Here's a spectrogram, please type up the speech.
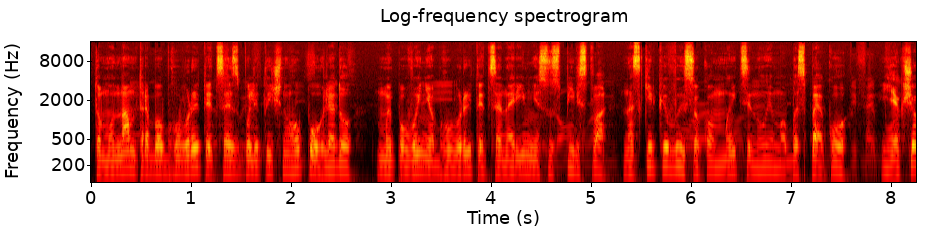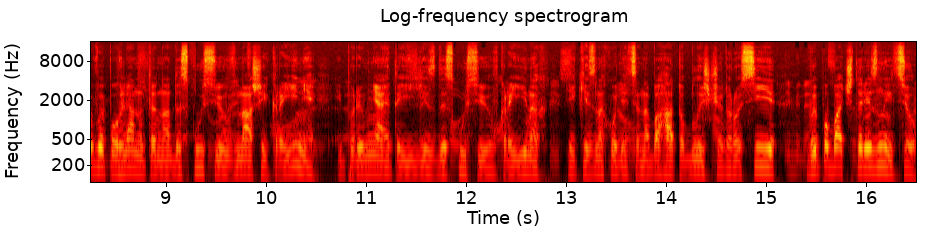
Тому нам треба обговорити це з політичного погляду. Ми повинні обговорити це на рівні суспільства. Наскільки високо ми цінуємо безпеку. І якщо ви поглянете на дискусію в нашій країні і порівняєте її з дискусією в країнах, які знаходяться набагато ближче до Росії, ви побачите різницю.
